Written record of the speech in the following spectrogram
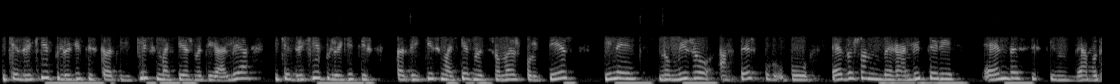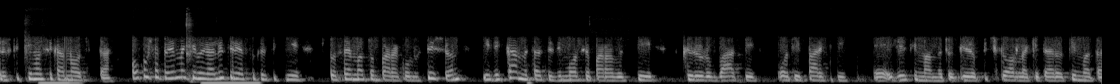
η κεντρική επιλογή της στρατηγικής συμμαχίας με τη Γαλλία, η κεντρική επιλογή της στρατηγικής συμμαχίας με τις ΗΠΑ είναι νομίζω αυτές που, που έδωσαν μεγαλύτερη ένταση στην αποτρεπτική μας ικανότητα. Όπω θα περίμενα και μεγαλύτερη αυτοκριτική στο θέμα των παρακολουθήσεων, ειδικά μετά τη δημόσια παραδοχή του κ. Ρουμπάτη ότι υπάρχει ε, ζήτημα με τον κύριο Πιτσιόρλα και τα ερωτήματα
